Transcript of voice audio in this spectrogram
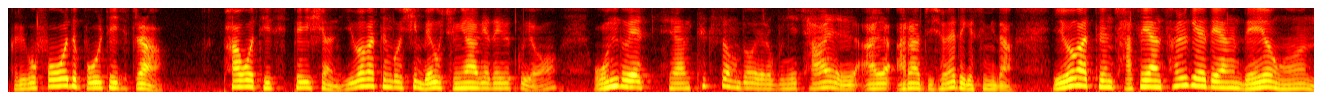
그리고 포워드 볼테지 드랍, 파워 디시페이션 이와 같은 것이 매우 중요하게 되겠고요. 온도에 대한 특성도 여러분이 잘 알, 알아두셔야 되겠습니다. 이와 같은 자세한 설계에 대한 내용은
